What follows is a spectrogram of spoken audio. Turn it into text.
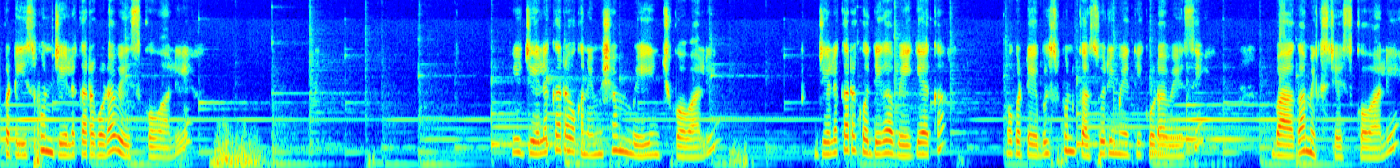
ఒక టీ స్పూన్ జీలకర్ర కూడా వేసుకోవాలి. ఈ జీలకర్ర ఒక నిమిషం వేయించుకోవాలి. జీలకర్ర కొద్దిగా వేగాక ఒక టేబుల్ స్పూన్ కసూరి మేతి కూడా వేసి బాగా మిక్స్ చేసుకోవాలి.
